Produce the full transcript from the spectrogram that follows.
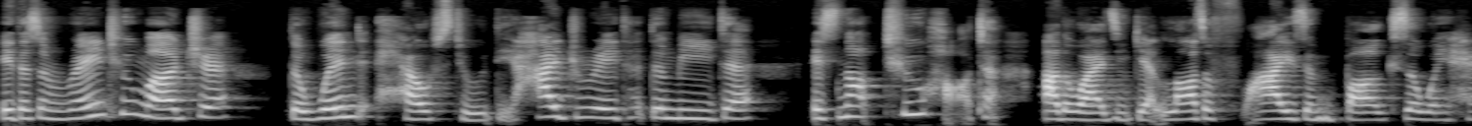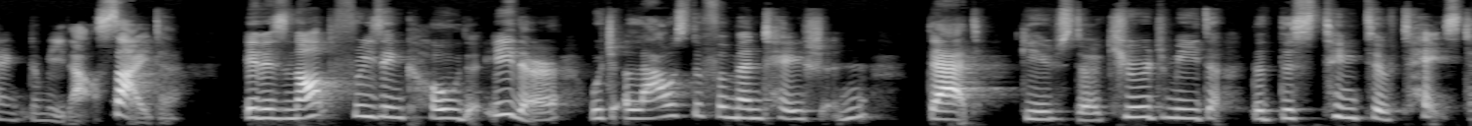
It doesn't rain too much. The wind helps to dehydrate the meat. It's not too hot, otherwise you get lots of flies and bugs when you hang the meat outside. It is not freezing cold either, which allows the fermentation that gives the cured meat the distinctive taste.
